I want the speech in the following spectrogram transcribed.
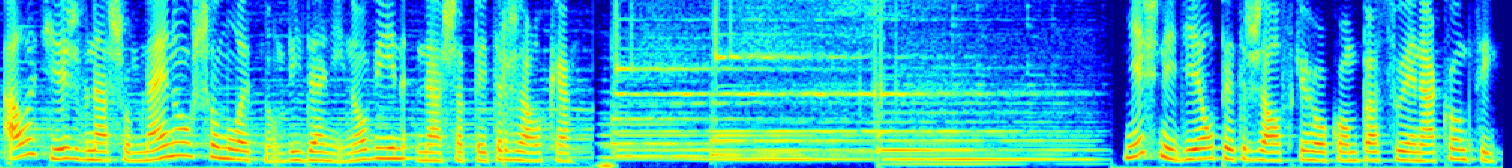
ale tiež v našom najnovšom letnom vydaní novín Naša Petržalka. Dnešný diel Petržalského kompasu je na konci.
